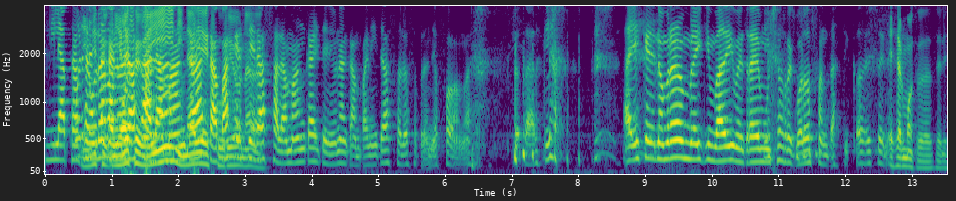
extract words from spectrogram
ni la ¿Estás puerta Ni el era ni Salamanca? Capaz que si era Salamanca y tenía una campanita, solo se prendió fuego explotar. Claro. Ahí es que nombraron Breaking Bad y me trae muchos recuerdos fantásticos de ese. Es hermosa esa serie.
